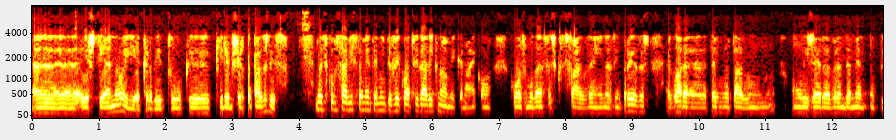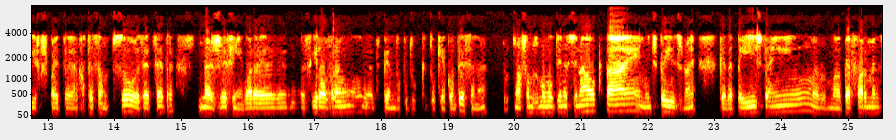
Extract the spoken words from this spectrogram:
eh, este ano e acredito que, que iremos ser capazes disso. Mas, como sabe, isso também tem muito a ver com a atividade económica, não é? Com, com as mudanças que se fazem nas empresas. Agora tenho notado um, um ligeiro abrandamento no que diz respeito à rotação de pessoas, etc. Mas, enfim, agora a seguir ao verão depende do, do, do que aconteça, não é? Porque nós somos uma multinacional que está em muitos países, não é? Cada país tem uma, uma, performance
